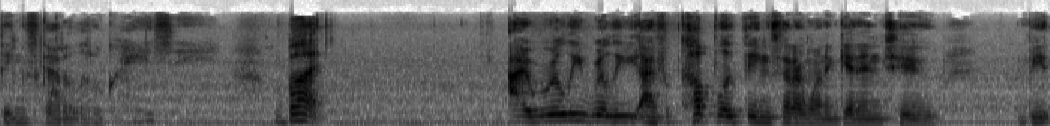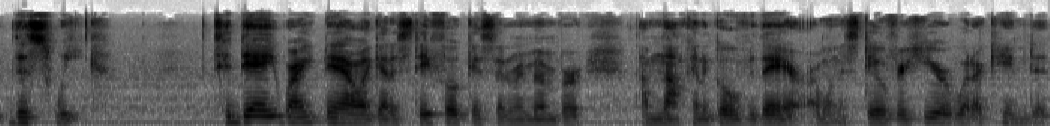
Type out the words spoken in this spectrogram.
things got a little crazy. But i really really i have a couple of things that i want to get into be, this week today, right now, I got to stay focused and remember I'm not going to go over there. I want to stay over here, what I came to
